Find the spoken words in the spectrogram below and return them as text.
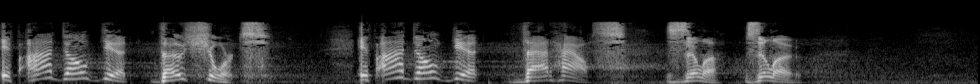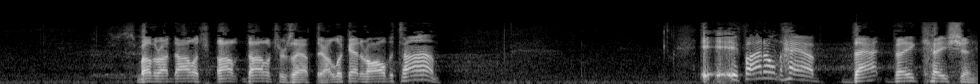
If I don't get those shorts, if I don't get that house. Zillah, Zillow. Some other idolaters out there. I look at it all the time. If I don't have that vacation,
